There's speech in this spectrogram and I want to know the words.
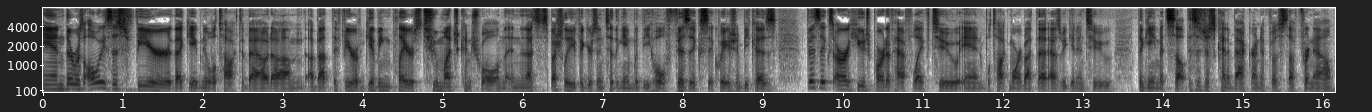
And there was always this fear that Gabe Newell talked about, um, about the fear of giving players too much control. And, and that's especially figures into the game with the whole physics equation because physics are a huge part of Half Life 2. And we'll talk more about that as we get into the game itself. This is just kind of background info stuff for now.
